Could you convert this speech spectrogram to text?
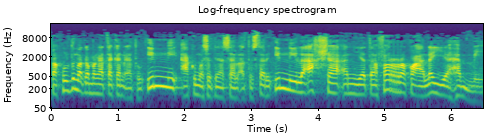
Fakultu maka mengatakan itu ini aku maksudnya sal atau stari inilah aksha an yatafarraqa alayya hammi.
